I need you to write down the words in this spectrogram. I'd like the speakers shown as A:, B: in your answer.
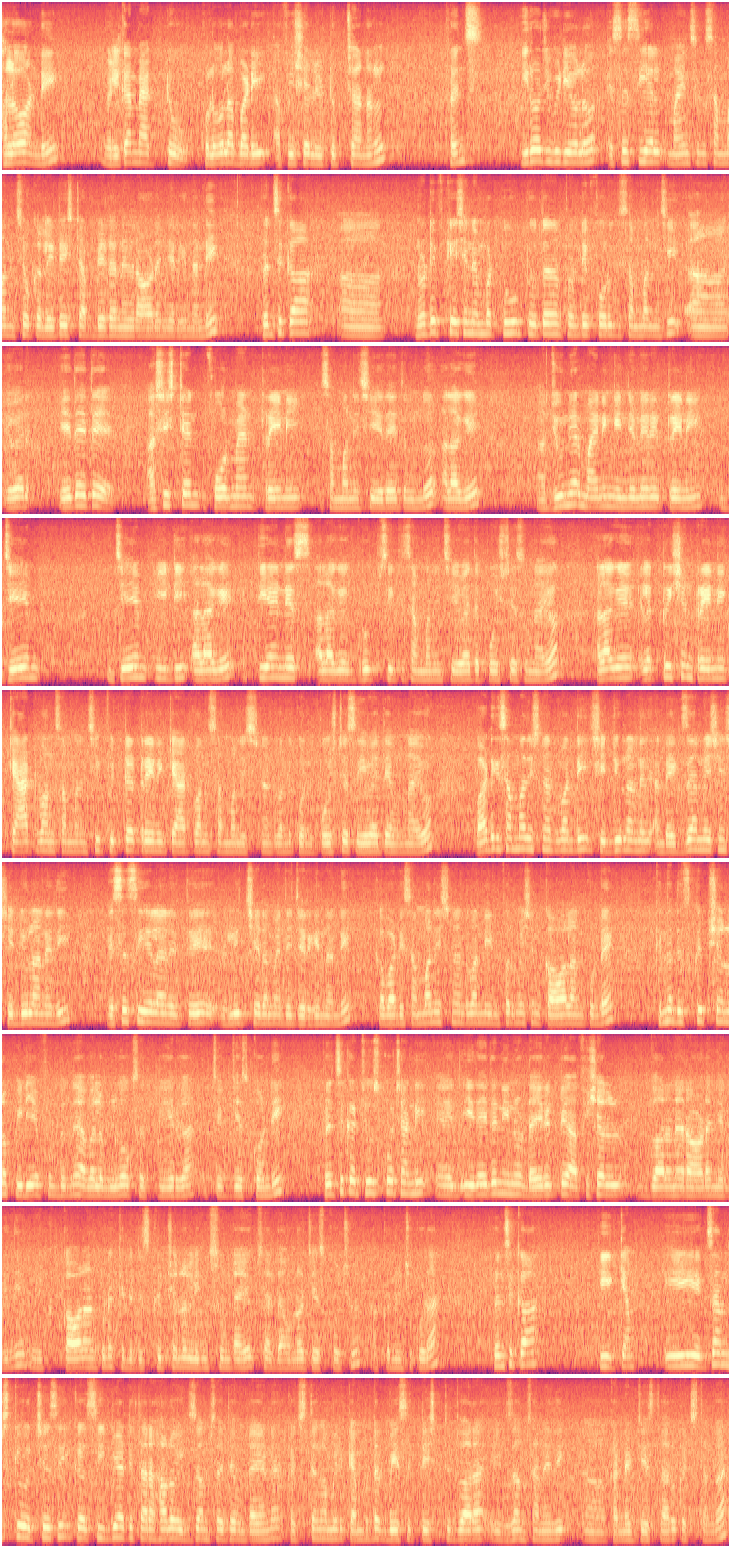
A: Hello అండి welcome back to కొలువుల బడి official YouTube channel. Friends ఈరోజు వీడియోలో ఎస్ఎస్సిఎల్ మైన్స్కి సంబంధించి ఒక లేటెస్ట్ అప్డేట్ అనేది రావడం జరిగిందండి. ఫ్రెండ్స్ ఇక notification number two two thousand twenty ఫోర్కి సంబంధించి ఎవరు ఏదైతే అసిస్టెంట్ ఫోర్మ్యాన్ ట్రైనీ సంబంధించి ఏదైతే ఉందో అలాగే junior mining engineering trainee JM JMET అలాగే టీఎన్ఎస్ అలాగే గ్రూప్ సికి సంబంధించి ఏవైతే పోస్టెస్ ఉన్నాయో అలాగే ఎలక్ట్రీషియన్ ట్రైనింగ్ క్యాట్ వన్ సంబంధించి ఫిట్టర్ ట్రైనింగ్ క్యాట్ వన్ సంబంధించినటువంటి కొన్ని పోస్టర్స్ ఏవైతే ఉన్నాయో వాటికి సంబంధించినటువంటి షెడ్యూల్ అనేది అంటే ఎగ్జామినేషన్ షెడ్యూల్ అనేది ఎస్ఎస్సిఎల్ అనేది రిలీజ్ చేయడం అయితే జరిగిందండి. ఇక వాటికి సంబంధించినటువంటి ఇన్ఫర్మేషన్ కావాలనుకుంటే కింద డిస్క్రిప్షన్లో పీడిఎఫ్ ఉంటుంది అవైలబుల్గా ఒకసారి క్లియర్గా చెక్ చేసుకోండి. ఫ్రెండ్స్ ఇక్కడ చూసుకోవచ్చండి. అండి ఇదైతే నేను డైరెక్ట్ అఫీషియల్ ద్వారానే రావడం జరిగింది. మీకు కావాలనుకుంటే కింద డిస్క్రిప్షన్లో లింక్స్ ఉంటాయి ఒకసారి డౌన్లోడ్ చేసుకోవచ్చు అక్కడ నుంచి కూడా. ఫ్రెండ్స్ ఇక ఈ కెంప్ ఈ ఎగ్జామ్స్కి వచ్చేసి ఇక సిబిఆర్టీ తరహాలో ఎగ్జామ్స్ అయితే ఉంటాయండి. ఖచ్చితంగా మీరు కంప్యూటర్ బేసిక్ టెస్ట్ ద్వారా ఎగ్జామ్స్ అనేది కండక్ట్ చేస్తారు ఖచ్చితంగా.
